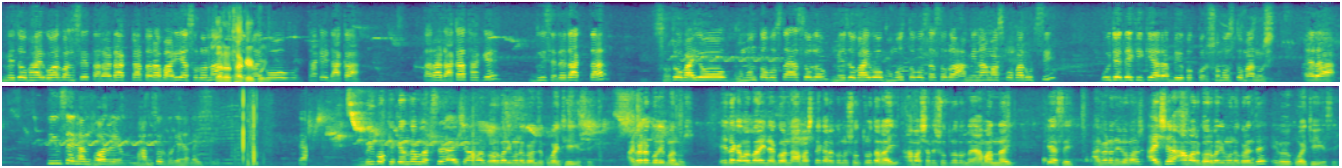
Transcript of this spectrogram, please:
মেজো ভাইয়ের ঘর ভাঙছে তারা ডাক্তার তারা বাড়ি আসলো না। তারা থাকে? থাকে ঢাকা। তারা ঢাকা থাকে দুই ছেলে ডাক্তার ছোট ভাইও ঘুমন্ত অবস্থায় আসলো মেজো ভাইও ঘুমন্ত অবস্থায় আসলো আমি নামাজ পড়বার উঠছি। উঠে দেখি কি এরা বিপক্ষর সমস্ত মানুষ এরা তিন চার হান ঘরে ভাঙচুর করে হেলাইছে। দুই পক্ষে গ্যাঞ্জাম লাগছে, আইসা আমার ঘর বাড়ি মনে করেন যে কোবাই ঠিক গেছে। আমি একটা গরিব মানুষ। এই জায়গা আমার বাড়ি না ঘর না আমার সাথে কারও কোনো শত্রুতা নাই, আমার সাথে শত্রুতা নাই, আমার নাই। ঠিক আছে? আমি একটা নির্ভর মানুষ, আইসা আমার ঘর বাড়ি মনে করেন যে এইভাবে কোবাই ঠিক গেছে।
